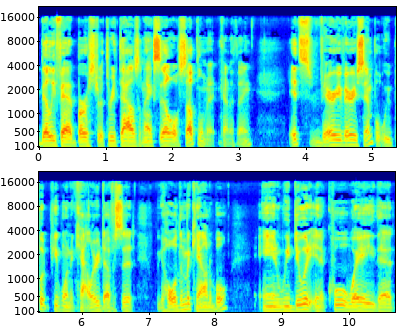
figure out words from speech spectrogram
belly fat burster 3000 XL supplement kind of thing. It's very very simple. We put people in a calorie deficit. We hold them accountable and we do it in a cool way that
